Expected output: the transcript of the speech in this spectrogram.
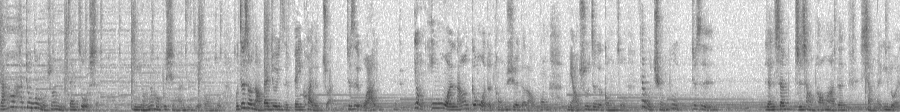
然后他就问我说：“你在做什么？你有那么不喜欢自己的工作？”我这时候脑袋就一直飞快的转。就是我要用英文，然后跟我的同学的老公描述这个工作，但我全部就是人生职场跑马灯想了一轮，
